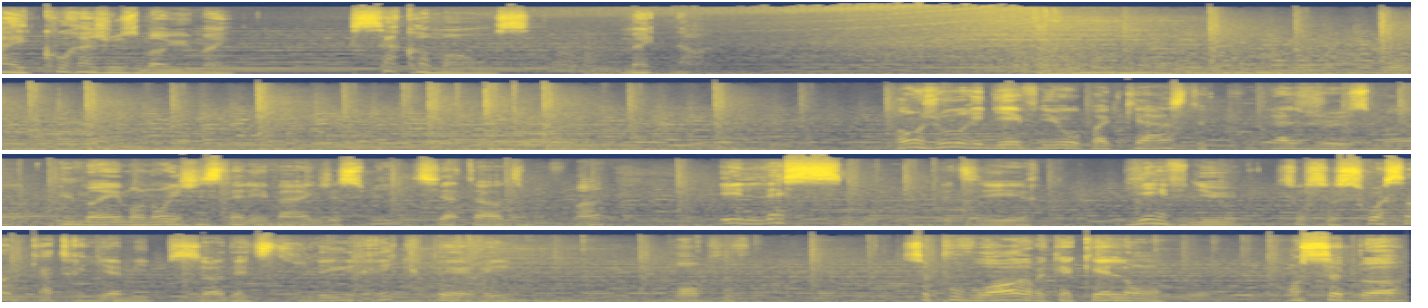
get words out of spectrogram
à être courageusement humain, ça commence maintenant. Bonjour et bienvenue au podcast Courageusement Humain. Mon nom est Justin Lévesque, je suis l'initiateur du mouvement et laisse-moi te dire bienvenue sur ce 64e épisode intitulé Récupérer mon pouvoir. Ce pouvoir avec lequel on, on se bat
